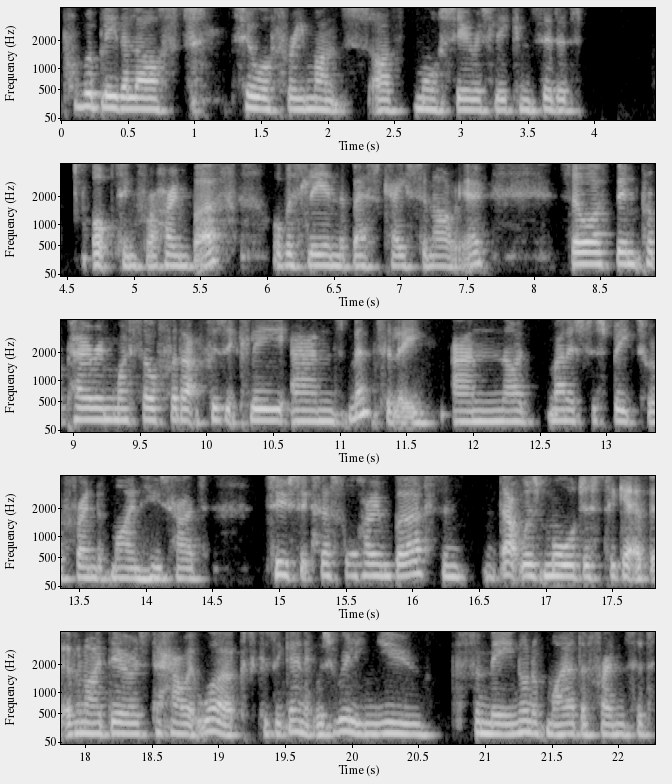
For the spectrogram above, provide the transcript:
probably the last two or three months, I've more seriously considered opting for a home birth, obviously in the best case scenario. So I've been preparing myself for that physically and mentally. And I managed to speak to a friend of mine who's had two successful home births. And that was more just to get a bit of an idea as to how it worked. Because again, it was really new for me. None of my other friends had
